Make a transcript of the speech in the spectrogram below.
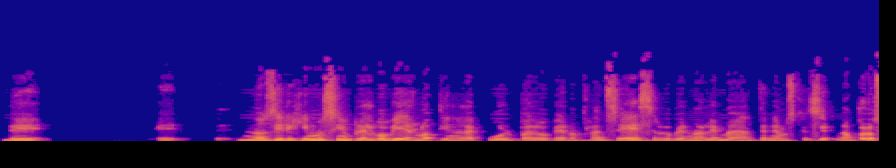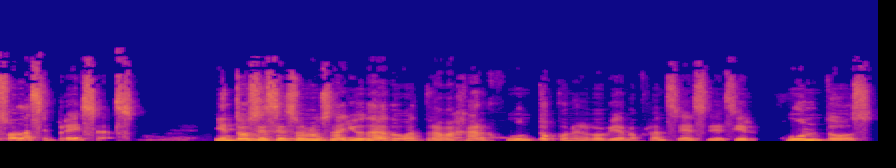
de nos dirigimos siempre, el gobierno tiene la culpa, el gobierno francés, el gobierno alemán, tenemos que decir, no, pero son las empresas. Y entonces eso nos ha ayudado a trabajar junto con el gobierno francés y decir, juntos,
